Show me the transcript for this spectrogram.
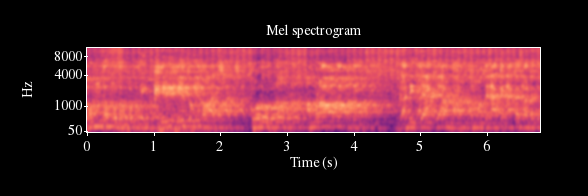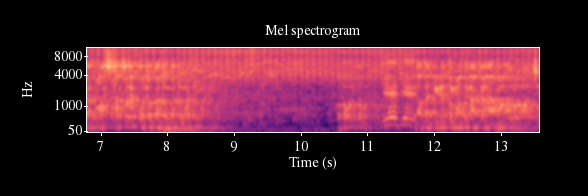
বন্ধ করো এই ঘৃণিত কাজ করো। আমরা। গাড়িতে একটা না তোমাদের এক একটা গাড়িতে পাঁচটা করে পতাকা জোগাতে পারি কথা বলতে? দাদাগিরি তোমাদের আকার আমাদেরও আছে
